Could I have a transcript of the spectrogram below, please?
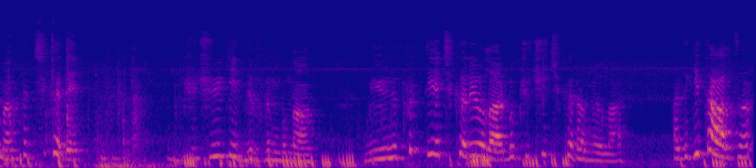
mı? Hadi çık hadi. Küçüğü yedirdim buna. Büyüğünü fırt diye çıkarıyorlar. Bu küçüğü çıkaramıyorlar. Hadi git altın.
